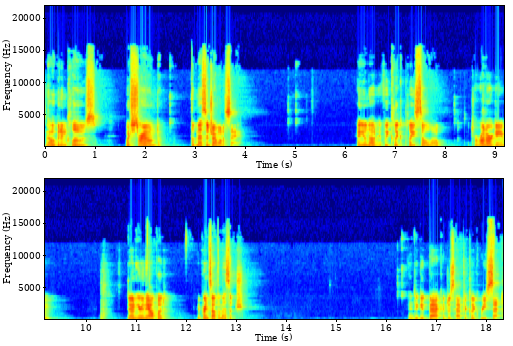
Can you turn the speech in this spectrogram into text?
that open and close, which surround the message I want to say. And you'll note if we click play solo to run our game, down here in the output, it prints out the message. And to get back, I just have to click reset.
